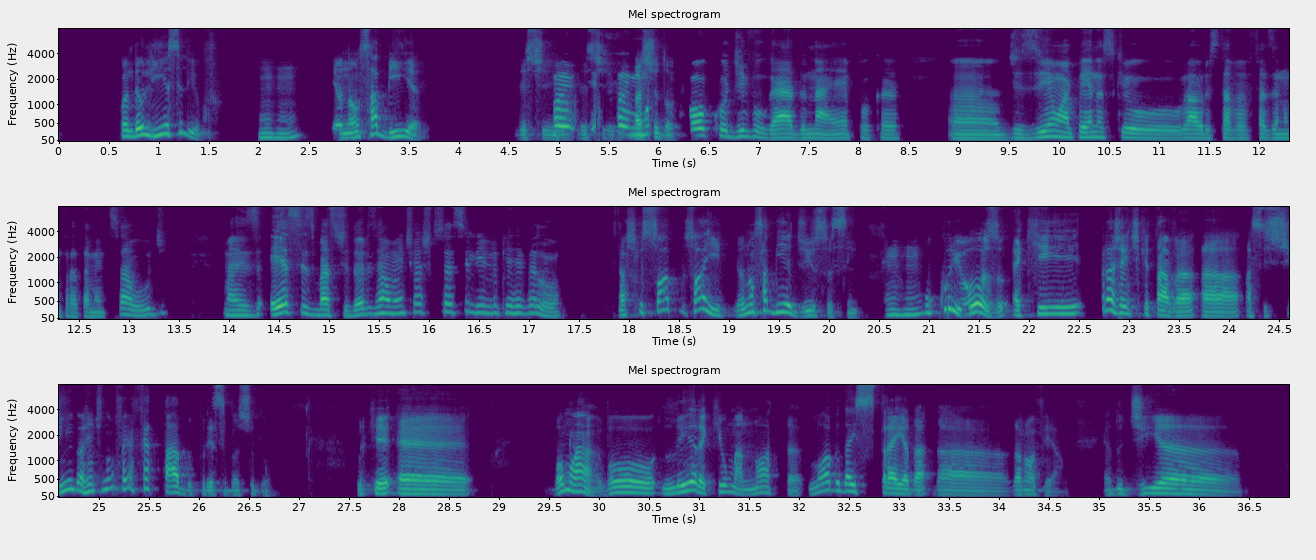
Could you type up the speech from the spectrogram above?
quando eu li esse livro. Uhum. Eu não sabia deste, foi, deste foi bastidor. Muito pouco divulgado na época. Uh, diziam apenas que o Lauro estava fazendo um tratamento de saúde, mas esses bastidores realmente eu acho que só esse livro que revelou. Acho que só, só aí. Eu não sabia disso, assim. Uhum. O curioso é que, para a gente que estava uh, assistindo, a gente não foi afetado por esse bastidor. Porque, é... vamos lá, vou ler aqui uma nota logo da estreia da, da, da novela. É do dia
